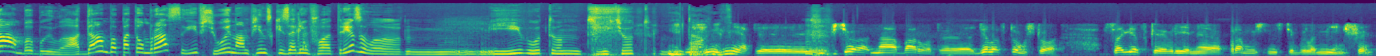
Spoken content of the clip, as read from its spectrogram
дамбы было. А дамба потом раз, и все, и нам Финский залив отрезала. И вот он цветет. Да. пахнет. Нет, все наоборот. Э, Дело в том, что в советское время промышленности было меньше.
